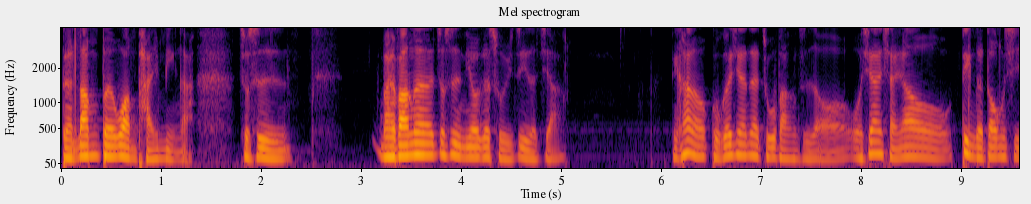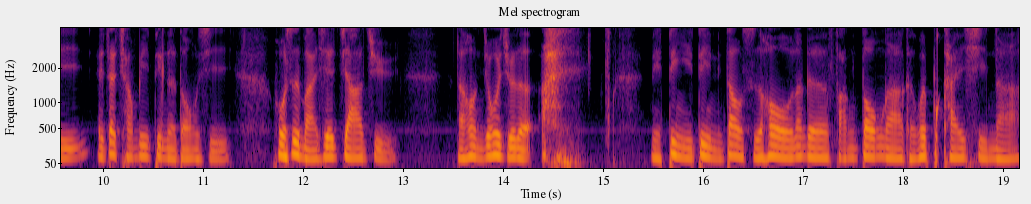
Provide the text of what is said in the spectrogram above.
的 number one 排名啊，就是买房呢，就是你有一个属于自己的家。你看哦，谷歌现在在租房子哦，我现在想要订个东西，诶，在墙壁订个东西，或是买一些家具，然后你就会觉得，哎，你订一订，你到时候那个房东啊可能会不开心呐，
